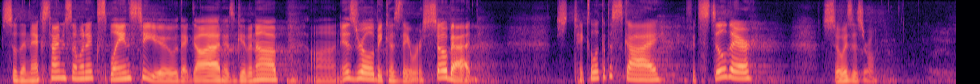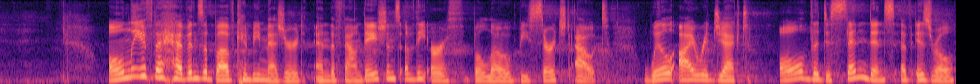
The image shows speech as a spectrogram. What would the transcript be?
So the next time someone explains to you that God has given up on Israel because they were so bad, just take a look at the sky. If it's still there, so is Israel. Only if the heavens above can be measured and the foundations of the earth below be searched out will I reject all the descendants of Israel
